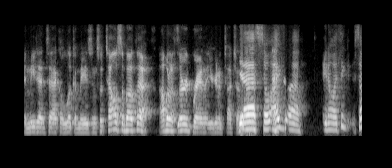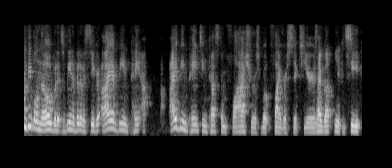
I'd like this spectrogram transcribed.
and Meathead Tackle, look amazing. So tell us about that. How about a third brand that you're going to touch on? Yeah, so I've, uh, you know, I think some people know, but it's been a bit of a secret. I have been paint. I've been painting custom flashers for about five or six years. I've got, you can see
